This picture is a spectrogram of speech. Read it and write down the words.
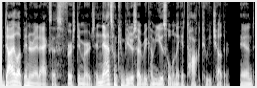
dial up internet access first emerged. And that's when computers started to become useful, when they could talk to each other. And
